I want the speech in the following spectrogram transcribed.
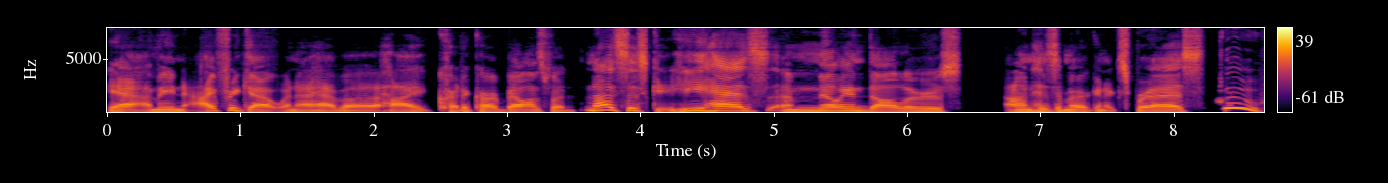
Yeah, I mean, I freak out when I have a high credit card balance, but not Siskey. He has a million dollars on his American Express. Whew.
